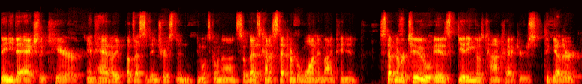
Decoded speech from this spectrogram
they need to actually care and have a, a vested interest in, in what's going on. So that's kind of step number one, in my opinion. Step number two is getting those contractors together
